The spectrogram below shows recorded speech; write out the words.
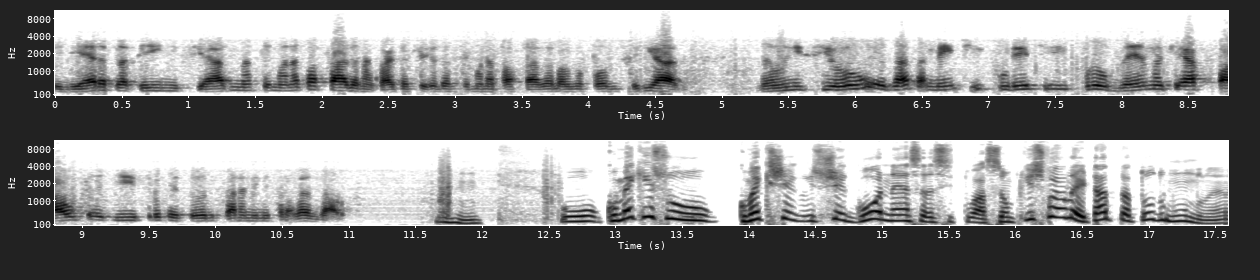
ele era para ter iniciado na semana passada, na quarta-feira da semana passada, logo após o feriado. Não iniciou exatamente por esse problema que é a falta de professores para ministrar as aulas. Uhum. O, como é que isso, como é que chegou, isso chegou nessa situação? Porque isso foi alertado para todo mundo, né?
